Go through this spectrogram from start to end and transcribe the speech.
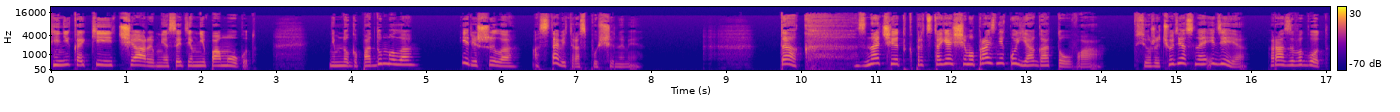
и никакие чары мне с этим не помогут. Немного подумала и решила оставить распущенными. Так, значит, к предстоящему празднику я готова. Все же чудесная идея. Разовый год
